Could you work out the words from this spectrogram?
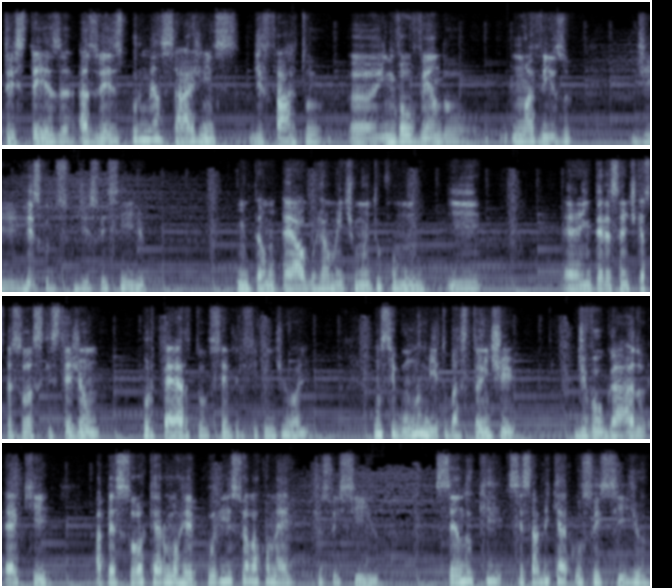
tristeza, às vezes por mensagens de fato uh, envolvendo um aviso de risco de suicídio. Então é algo realmente muito comum e é interessante que as pessoas que estejam por perto sempre fiquem de olho. Um segundo mito bastante divulgado é que a pessoa quer morrer, por isso ela comete o suicídio. Sendo que se sabe que o suicídio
